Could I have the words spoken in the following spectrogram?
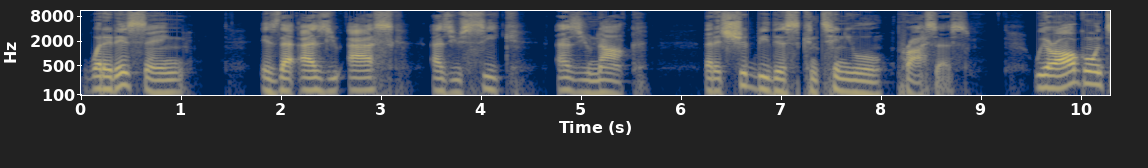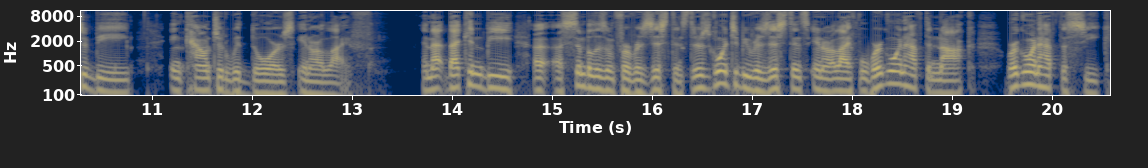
What it is saying is that as you ask, as you seek, as you knock, that it should be this continual process. We are all going to be encountered with doors in our life. And that, that can be a, a, symbolism for resistance. There's going to be resistance in our life where we're going to have to knock. We're going to have to seek.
